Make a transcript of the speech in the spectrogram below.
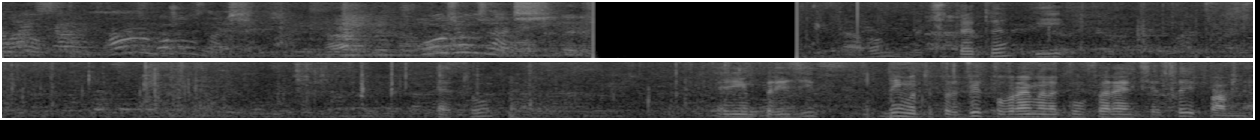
А, може да университета и ето един призив да имате предвид по време на конференцията и това мнение.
